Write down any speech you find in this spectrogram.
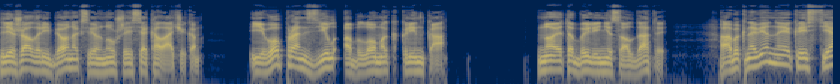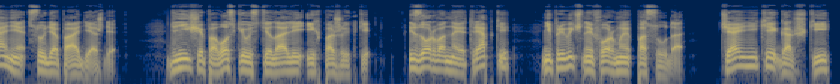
лежал ребенок, свернувшийся калачиком. Его пронзил обломок клинка. Но это были не солдаты, а обыкновенные крестьяне, судя по одежде. Днище повозки устилали их пожитки. Изорванные тряпки, непривычной формы посуда, чайники, горшки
